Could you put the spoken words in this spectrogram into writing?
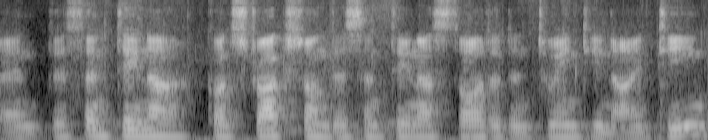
and this antenna construction on this antenna started in 2019,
